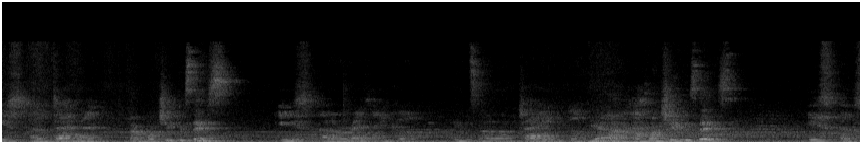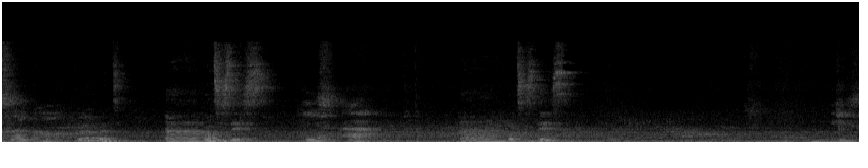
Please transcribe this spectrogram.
It's a diamond. And what shape is this? It's a red shape is this? It's a circle. Good. And what is this? It's a. And what is this? It's.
